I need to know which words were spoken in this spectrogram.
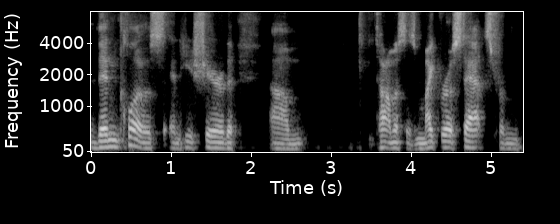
then close. And he shared um, Thomas's micro stats from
